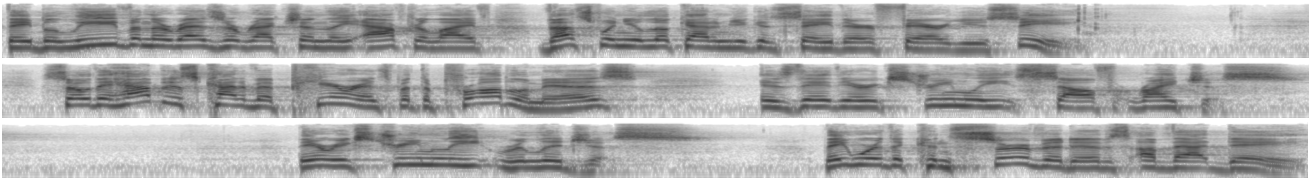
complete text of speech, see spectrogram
They believe in the resurrection, the afterlife. Thus, when you look at them, you can say they're fair you see. So they have this kind of appearance, but the problem is, is that they're extremely self-righteous. They are extremely religious. They were the conservatives of that day.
